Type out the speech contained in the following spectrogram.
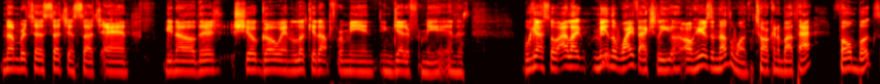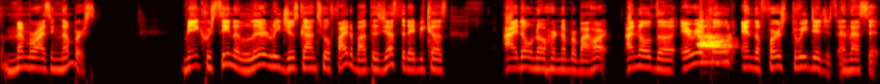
number to such and such, and you know, there she'll go and look it up for me and, and get it for me, and it's we got so I like me and the wife actually. Oh, here's another one talking about that phone books, memorizing numbers. Me and Christina literally just got into a fight about this yesterday because I don't know her number by heart. I know the area Uh. code and the first three digits, and that's it.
